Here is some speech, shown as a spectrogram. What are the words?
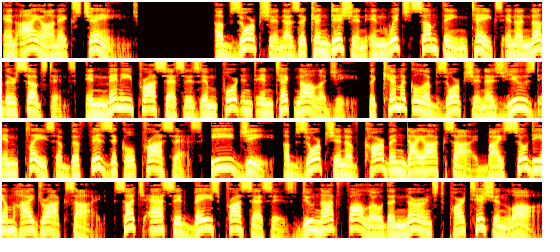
and ion exchange. Absorption is a condition in which something takes in another substance. In many processes important in technology, the chemical absorption is used in place of the physical process, e.g., absorption of carbon dioxide by sodium hydroxide. Such acid-base processes do not follow the Nernst partition law.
